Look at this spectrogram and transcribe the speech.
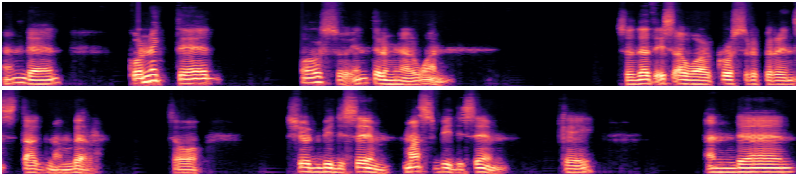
and then connected also in terminal 1. So that is our cross-reference tag number. So should be the same, must be the same. Okay. And then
